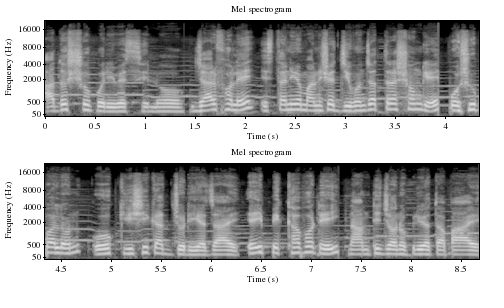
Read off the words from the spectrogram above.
আদর্শ পরিবেশ ছিল, যার ফলে স্থানীয় মানুষের জীবনযাত্রার সঙ্গে পশুপালন ও কৃষিকাজ জড়িয়ে যায়। এই প্রেক্ষাপটেই নামটি জনপ্রিয়তা পায়।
